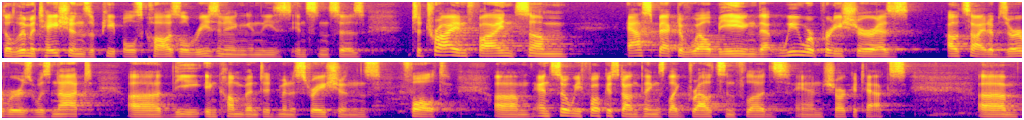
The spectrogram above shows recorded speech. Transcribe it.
the limitations of people's causal reasoning in these instances to try and find some aspect of well-being that we were pretty sure as outside observers was not uh, the incumbent administration's fault. Um, and so we focused on things like droughts and floods and shark attacks. Um,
